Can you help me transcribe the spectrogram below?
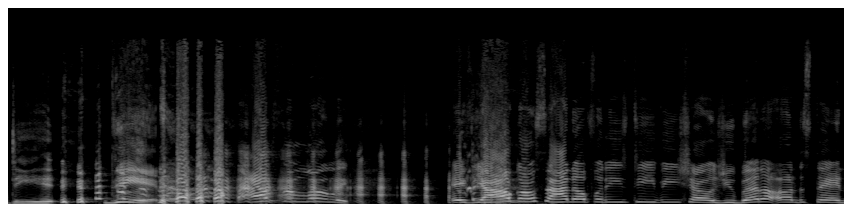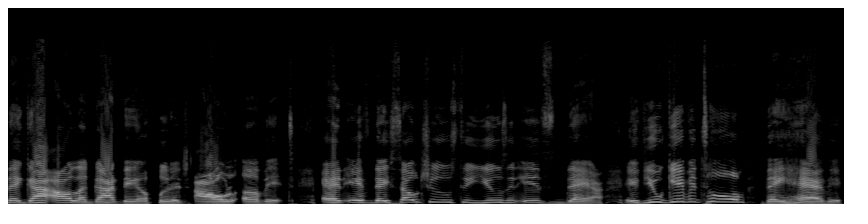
Did. Did. Absolutely. If y'all gonna sign up for these TV shows, you better understand they got all the goddamn footage, all of it. And if they so choose to use it, it's there. If you give it to them, they have it.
